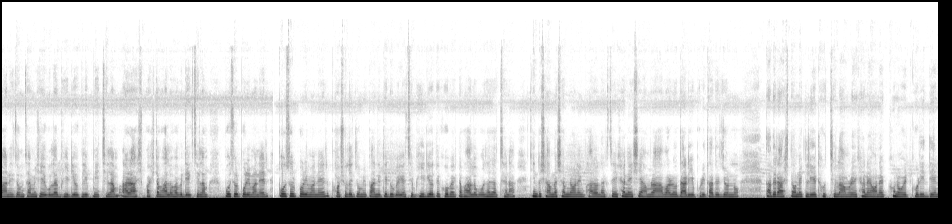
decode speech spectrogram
পানি জমছে। আমি সেগুলোর ভিডিও ক্লিপ নিচ্ছিলাম আর আশপাশটা ভালোভাবে দেখছিলাম। প্রচুর পরিমাণের প্রচুর পরিমাণের ফসলের জমি পানিতে ডুবে গেছে। ভিডিওতে খুব একটা ভালো বোঝা যাচ্ছে না, কিন্তু সামনাসামনি অনেক ভালো লাগছে। এখানে এসে আমরা আবারও দাঁড়িয়ে পড়ি তাদের জন্য। তাদের আসতে অনেক লেট হচ্ছিল। আমরা এখানে অনেকক্ষণ ওয়েট করি। দেন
